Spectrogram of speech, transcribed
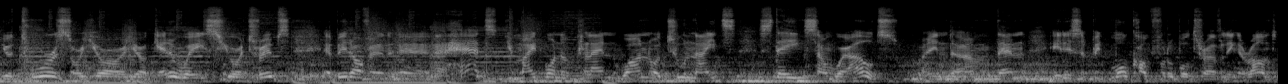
your tours or your your getaways, your trips a bit of an, uh, ahead, you might want to plan one or two nights staying somewhere else, and um, then it is a bit more comfortable traveling around,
